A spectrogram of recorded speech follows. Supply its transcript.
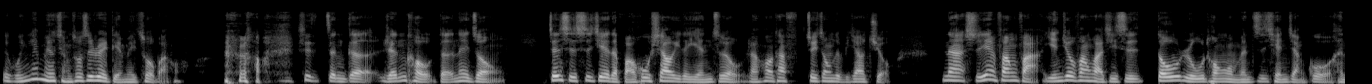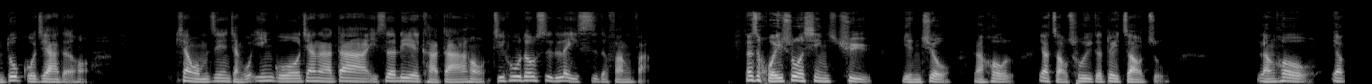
诶我应该没有讲错，是瑞典没错吧？哈，好，是整个人口的那种真实世界的保护效益的研究，然后它追踪的比较久。那实验方法、研究方法其实都如同我们之前讲过很多国家的哈。像我们之前讲过，英国、加拿大、以色列、卡达，吼，几乎都是类似的方法。但是回溯性去研究，然后要找出一个对照组，然后要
